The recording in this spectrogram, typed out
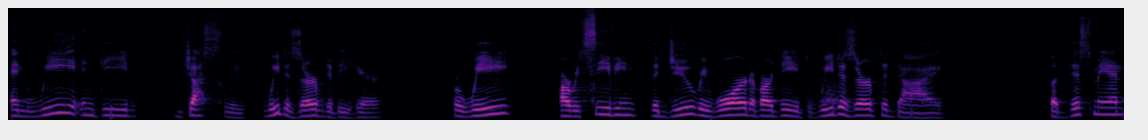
And we indeed justly, we deserve to be here, for we are receiving the due reward of our deeds. We deserve to die. But this man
